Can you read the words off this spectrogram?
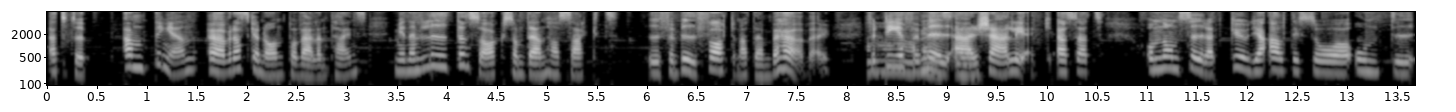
Att typ antingen överraska någon på Valentine's med en liten sak som den har sagt i förbifarten att den behöver. För det Ah, för mig är kärlek. Alltså att om någon säger att gud jag har alltid så ont i,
